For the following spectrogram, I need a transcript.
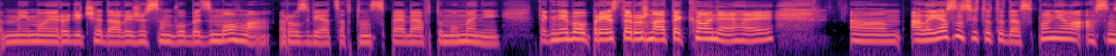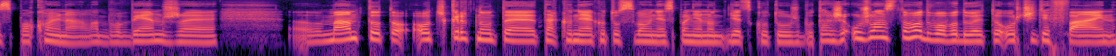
mi moji rodičia dali, že som vôbec mohla rozvíjať sa v tom speve a v tom umení. Tak nebol priestor už na tie kone, hej. Um, ale ja som si to teda splnila a som spokojná, lebo viem, že uh, mám toto odškrtnuté takú nejakú tú svoju nesplnenú detskú túžbu. Takže už len z toho dôvodu je to určite fajn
